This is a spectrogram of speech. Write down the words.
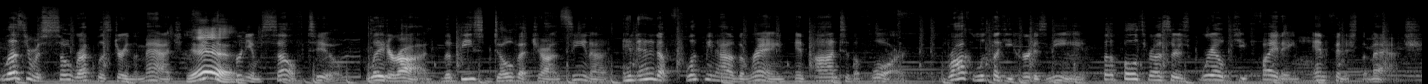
Lesnar was so reckless during the match, Yeah. to hurt himself too. Later on, the Beast dove at John Cena and ended up flipping out of the ring and onto the floor. Brock looked like he hurt his knee, but both wrestlers were able to keep fighting and finish the match.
